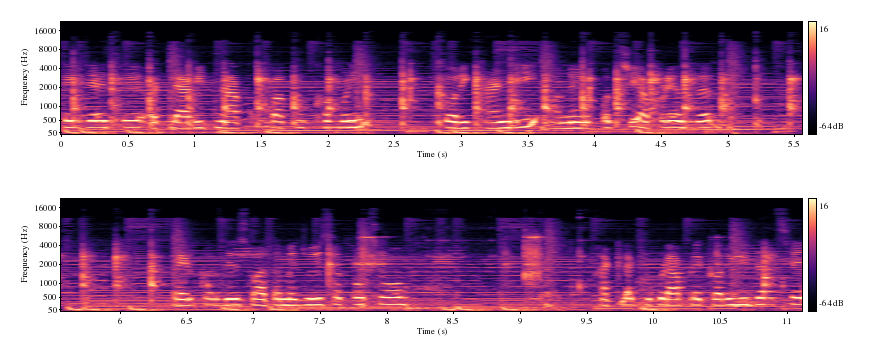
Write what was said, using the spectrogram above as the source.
થઈ જાય છે. એટલે આવી રીતના આખું પાકું ખમણી સોરી ખાંડી અને પછી આપણે અંદર એડ કરી દઈશું. આ તમે જોઈ શકો છો. આટલા ટુકડા આપણે કરી લીધા છે.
